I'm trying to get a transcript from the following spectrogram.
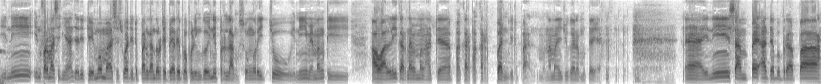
Ini informasinya, jadi demo mahasiswa di depan kantor DPRD Probolinggo ini berlangsung ricu. Ini memang diawali karena memang ada bakar-bakar ban di depan. Namanya juga anak muda ya. Nah, ini sampai ada beberapa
